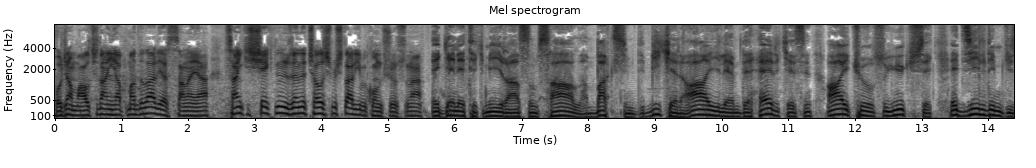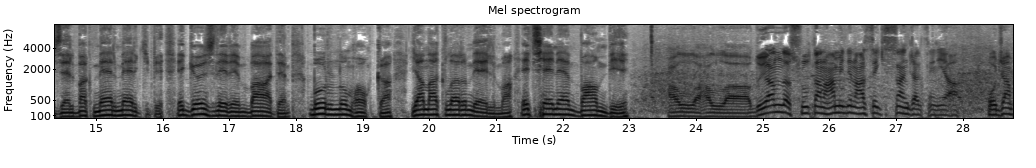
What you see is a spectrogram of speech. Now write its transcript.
Hocam alçıdan yapmadılar ya sana ya. Sanki şeklin üzerinde çalışmışlar gibi konuşuyorsun ha. E genetik mirasım sağlam. Bak şimdi bir kere ailemde herkesin IQ'su yüksek. E cildim güzel bak mermer gibi. E gözlerim badem, burnum hokka, yanaklarım elma, e çenem bambi. Allah Allah. Duyan da Sultan Hamid'in haseki sancak seni ya. Hocam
